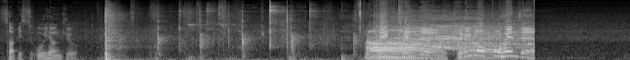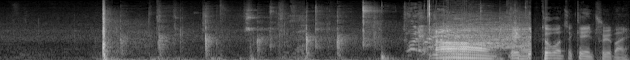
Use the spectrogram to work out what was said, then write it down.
서비스 우형규 아, 백핸드 그리고 포핸드 아, 두 번째 게임 출발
